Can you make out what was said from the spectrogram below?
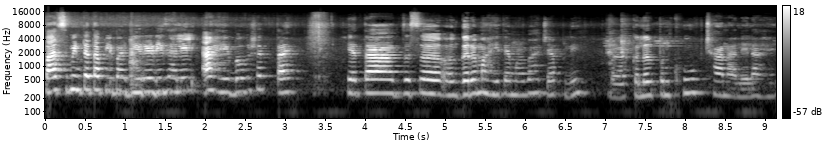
पाच मिनटात आपली भाजी रेडी झालेली आहे. बघू शकताय. हे आता जसं गरम आहे त्यामुळे भाजी आपली. बघा कलर पण खूप छान आलेला आहे.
